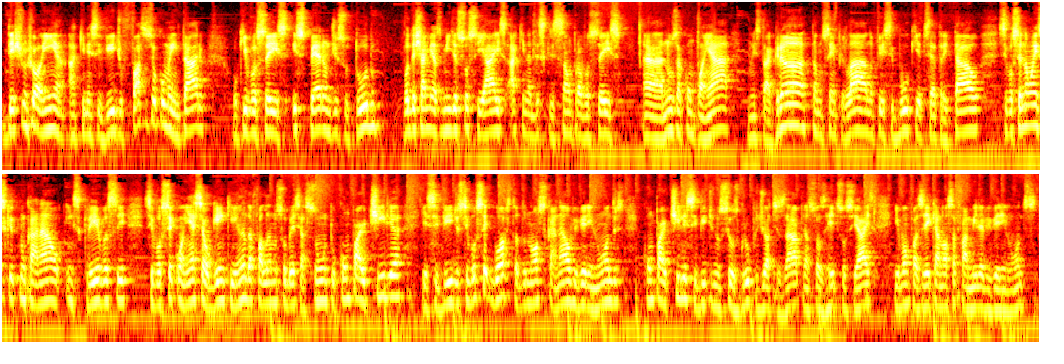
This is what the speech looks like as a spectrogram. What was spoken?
Deixe um joinha aqui nesse vídeo, faça seu comentário, o que vocês esperam disso tudo. Vou deixar minhas mídias sociais aqui na descrição para vocês uh, nos acompanhar no Instagram, estamos sempre lá, no Facebook, etc e tal. Se você não é inscrito no canal, inscreva-se. Se você conhece alguém que anda falando sobre esse assunto, compartilha esse vídeo. Se você gosta do nosso canal Viver em Londres, compartilhe esse vídeo nos seus grupos de WhatsApp, nas suas redes sociais e vão fazer que a nossa família Viver em Londres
